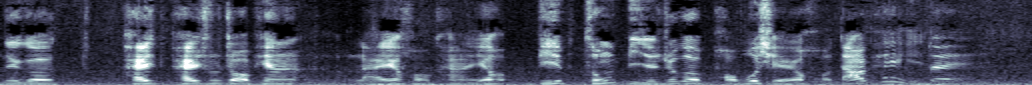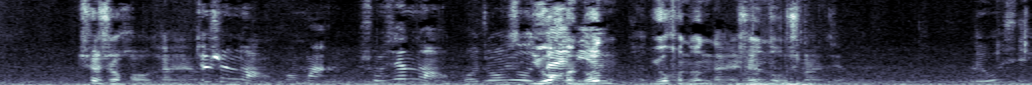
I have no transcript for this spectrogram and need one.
那个拍拍出照片来也好看，也好比总比这个跑步鞋要好搭配一点，对，确实好看呀。就是暖和嘛。首先暖和中又有很多有很多男生都穿现在。流行，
